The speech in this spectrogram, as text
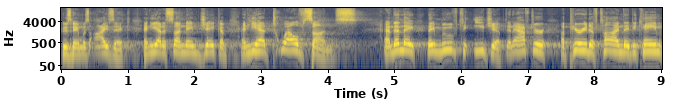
whose name was Isaac, and he had a son named Jacob, and he had 12 sons. And then they, they moved to Egypt. And after a period of time, they became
